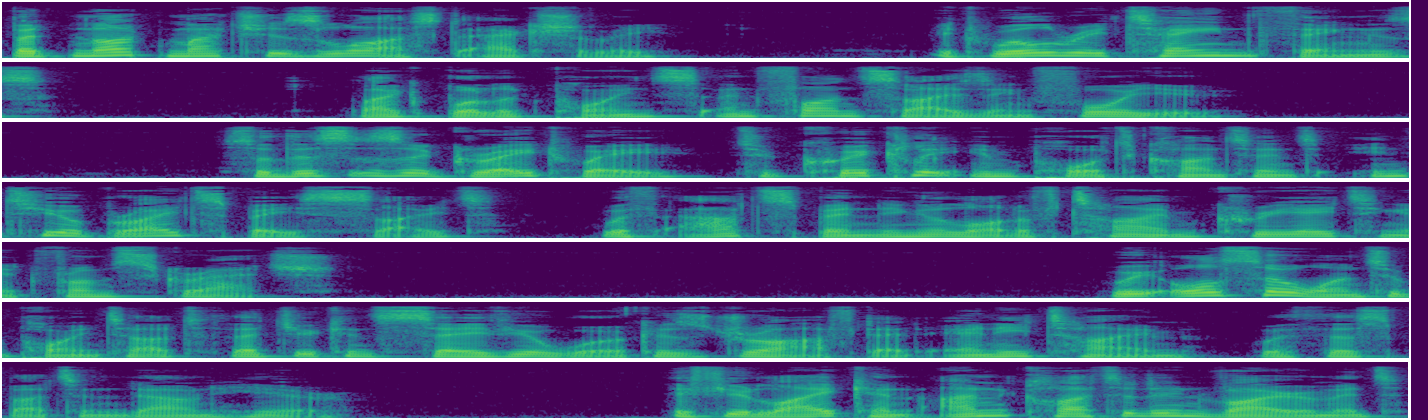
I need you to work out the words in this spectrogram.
But not much is lost, actually. It will retain things like bullet points and font sizing for you. So this is a great way to quickly import content into your Brightspace site without spending a lot of time creating it from scratch. We also want to point out that you can save your work as draft at any time with this button down here. If you like an uncluttered environment,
